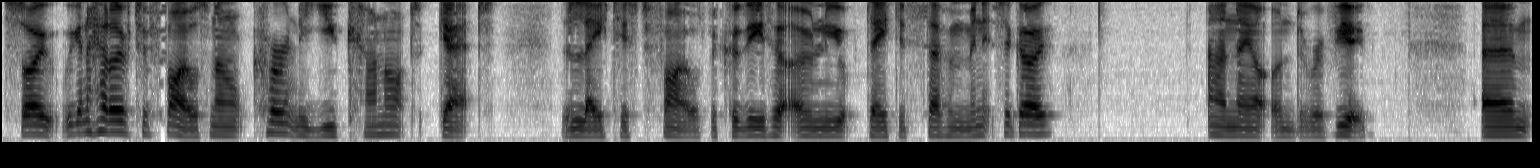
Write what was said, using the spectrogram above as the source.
So we're going to head over to files. Now, currently you cannot get the latest files because these are only updated seven minutes ago and they are under review. Um,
